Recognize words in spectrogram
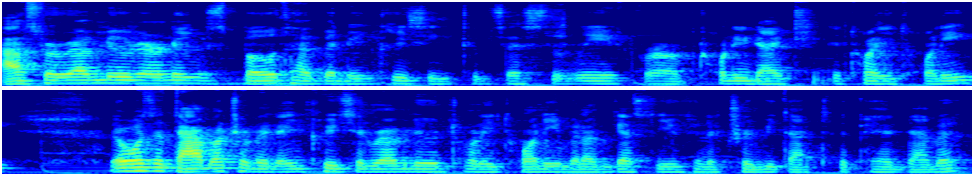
As for revenue and earnings, both have been increasing consistently from 2019 to 2020. There wasn't that much of an increase in revenue in 2020, but I'm guessing you can attribute that to the pandemic.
